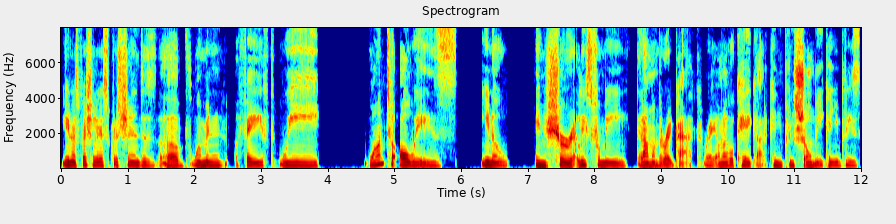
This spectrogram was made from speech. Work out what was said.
you know, especially as Christians, as of women of faith, we want to always, you know, ensure, at least for me, that I'm on the right path, right? I'm like, okay, God, can you please show me? Can you please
